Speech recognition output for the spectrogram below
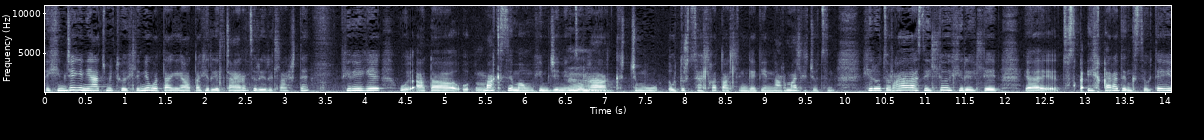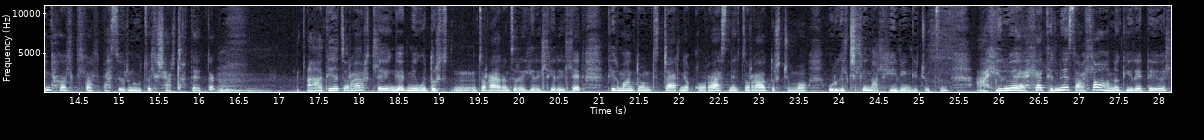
Тэгээд хэмжээг нь яаж мэдэх вэ гэхлээр нэг удаагийн одоо хэрэгжилж байгаа хэрэглээ байгаа штэ. Тэрийг одоо максимум хэмжээний 6 ч юм уу өдөрт солиход бол ингээд энэ нормал гэж үзнэ. Хэрвээ 6-аас илүү их хэрэглээд их гараад ин гэсэн үг те. Энэ тохиолдолд бол бас ер нь үзүүлэх шаардлагатай байдаг. Аа тэгээ 6 хүртлээ ингээд нэг өдөрт 6 10 зэрэг хэрэглэл хэрэглээд тэр маань дунджаар нэг 3-аас нэг 6 өдөр ч юм уу үргэлжлэх нь бол хэвэн гэж үзнэ. Аа хэрвээ ахаа тэрнээс олон хоног ирээд ивэл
